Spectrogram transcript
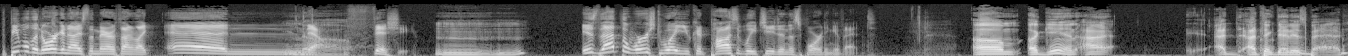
The people that organized the marathon are like, eh, no, No. fishy. Mm-hmm. Is that the worst way you could possibly cheat in a sporting event? Um. Again, I, I, I think that is bad.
